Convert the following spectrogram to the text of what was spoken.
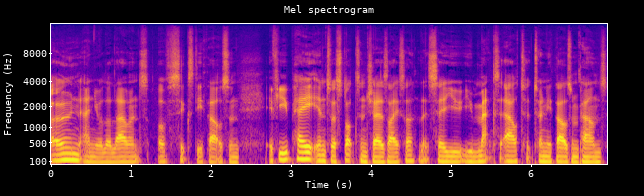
own annual allowance of 60,000. If you pay into a stocks and shares ISA, let's say you you max it out at 20,000 pounds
